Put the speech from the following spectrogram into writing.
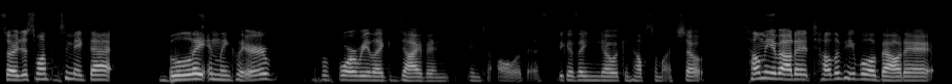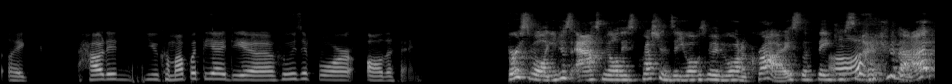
So I just wanted to make that blatantly clear before we like dive in into all of this because I know it can help so much. So tell me about it. Tell the people about it. Like, how did you come up with the idea? Who is it for? All the things. First of all, you just asked me all these questions and you almost made me want to cry. So thank you oh. so much for that.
